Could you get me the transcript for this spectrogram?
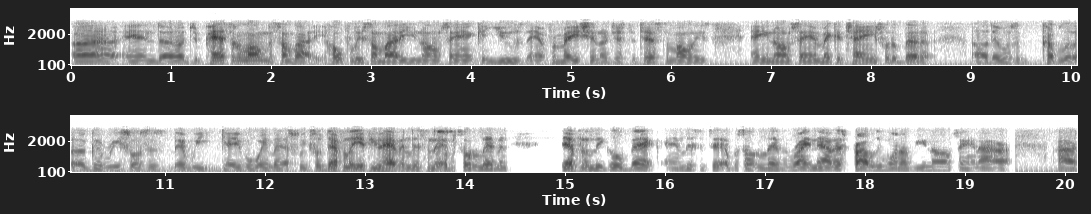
Uh, and uh, just pass it along to somebody. Hopefully, somebody, you know what I'm saying, can use the information or just the testimonies and, you know what I'm saying, make a change for the better. Uh, there was a couple of uh, good resources that we gave away last week. So definitely, if you haven't listened to episode 11, definitely go back and listen to episode 11. Right now, that's probably one of you know what I'm saying our our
